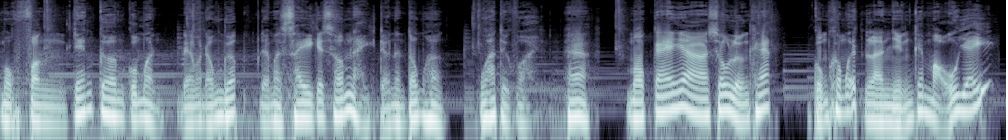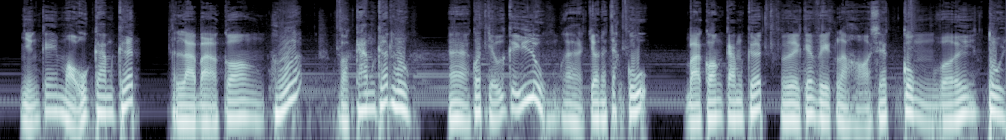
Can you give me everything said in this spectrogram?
một phần chén cơm của mình để mà đóng góp để mà xây cái xóm này trở nên tốt hơn. Quá tuyệt vời ha. Một cái à, số lượng khác cũng không ít là những cái mẫu giấy những cái mẫu cam kết là bà con hứa và cam kết luôn. À có chữ ký luôn. À cho nó chắc cú. Bà con cam kết về cái việc là họ sẽ cùng với tôi,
